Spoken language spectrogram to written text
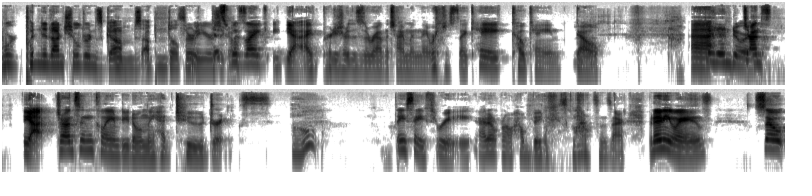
were putting it on children's gums up until 30 Wait, years this ago. was like yeah i'm pretty sure this is around the time when they were just like hey cocaine go uh Get into it. johnson yeah johnson claimed he'd only had two drinks oh. they say three i don't know how big these glasses are but anyways so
